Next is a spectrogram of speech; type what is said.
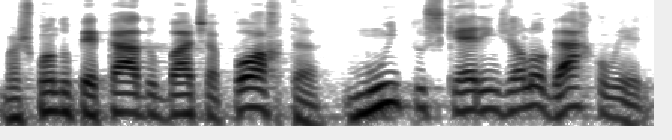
Mas quando o pecado bate a porta, muitos querem dialogar com ele.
